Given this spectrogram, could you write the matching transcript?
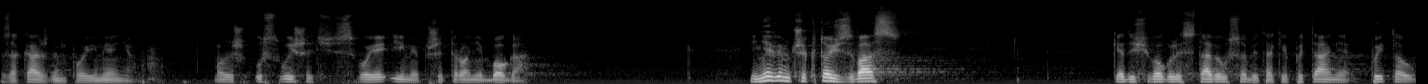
Za każdym po imieniu możesz usłyszeć swoje imię przy tronie Boga. I nie wiem, czy ktoś z Was kiedyś w ogóle stawiał sobie takie pytanie, pytał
